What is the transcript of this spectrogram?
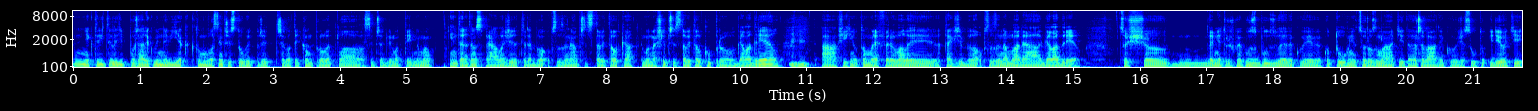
některý ty lidi pořád jakoby neví, jak k tomu vlastně přistoupit, protože třeba teď proletla asi před dvěma týdnama internetem zpráva, že teda byla obsazená představitelka, nebo našli představitelku pro Galadriel mm-hmm. a všichni o tom referovali, takže byla obsazena mladá Galadriel což eh, ve mně trošku jako vzbuzuje takový jako touhu něco rozmlátit a řvát, jako, že jsou to idioti,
